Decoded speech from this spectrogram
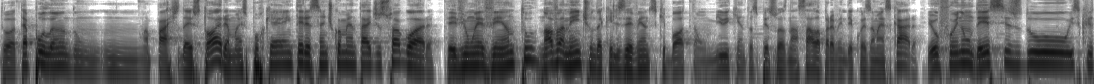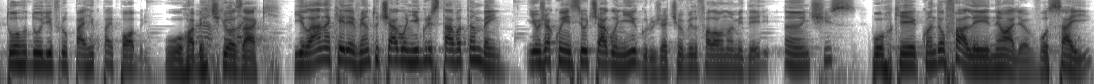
Tô até pulando um- um- uma parte da história, mas porque é interessante comentar disso agora. Teve um evento, novamente um daqueles eventos que botam 1.500 pessoas na sala pra vender coisa mais cara. Eu fui num desses do escritor do livro Pai Rico, Pai Pobre, o Robert Ah. Kiyosaki. E lá naquele evento o Thiago Nigro estava também. E eu já conheci o Thiago Nigro, já tinha ouvido falar o nome dele antes, porque quando eu falei, né, olha, vou sair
